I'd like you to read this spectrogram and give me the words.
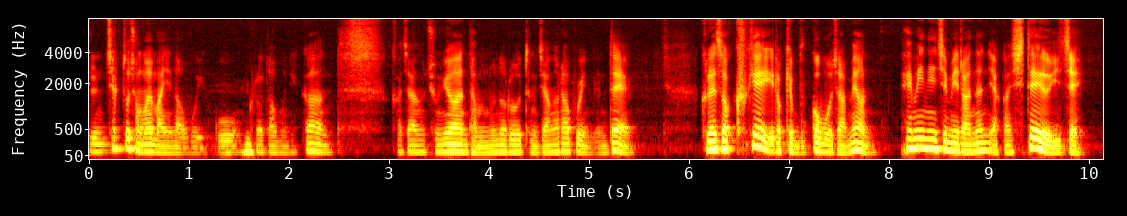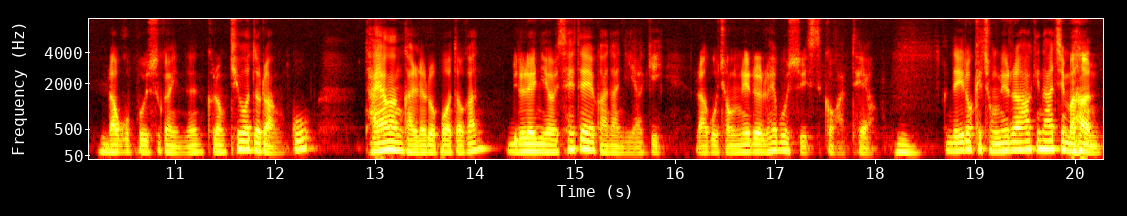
요즘 책도 정말 많이 나오고 있고 그러다 보니까 가장 중요한 담론으로 등장을 하고 있는데 그래서 크게 이렇게 묶어보자면 페미니즘이라는 약간 시대의 의제라고 볼 수가 있는 그런 키워드를 안고 다양한 갈래로 뻗어간 밀레니얼 세대에 관한 이야기라고 정리를 해볼 수 있을 것 같아요. 음. 근데 이렇게 정리를 하긴 하지만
